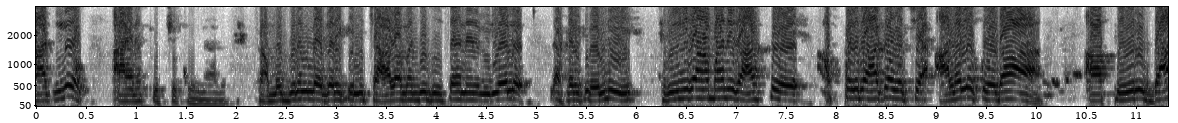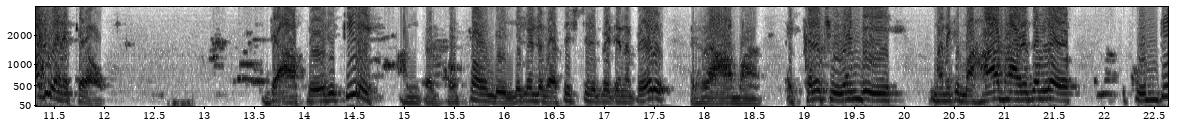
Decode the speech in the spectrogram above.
మాటలు ఆయన పుచ్చుకున్నాడు. సముద్రం దగ్గరికి వెళ్ళి చాలా మంది చూశాను నేను వీడియోలో అక్కడికి వెళ్ళి శ్రీరామాన్ని రాస్తే అప్పటిదాకా వచ్చే అలలు కూడా ఆ పేరు దాటి వెనక్కి రావు. అంటే ఆ పేరుకి అంత గొప్ప ఉంది. ఎందుకంటే వశిష్ఠుడు పెట్టిన పేరు రామ. ఎక్కడ చూడండి మనకి మహాభారతంలో కుంతి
